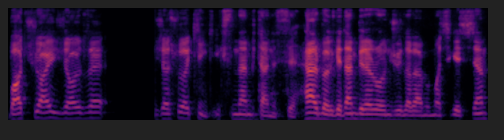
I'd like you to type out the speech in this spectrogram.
Batshuayi, Jose Joshua King ikisinden bir tanesi. Her bölgeden birer oyuncuyla ben bu maçı geçeceğim.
